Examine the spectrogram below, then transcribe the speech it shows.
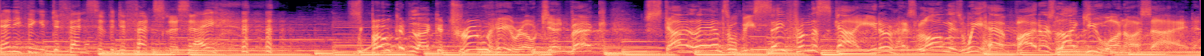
Anything in defense of the defenseless, eh? Spoken like a true hero, Jetvac. Skylands will be safe from the Sky Eater as long as we have fighters like you on our side.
